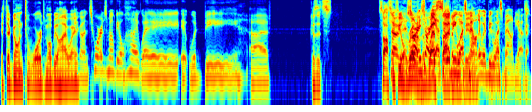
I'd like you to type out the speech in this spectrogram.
If they're going towards Mobile Highway, They're going towards Mobile Highway. It would be uh, because it's Sausage So- Field Road sorry, on the sorry, west yes, side it would be of Mobile. westbound. It would be Yeah. westbound. Yes. Okay.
